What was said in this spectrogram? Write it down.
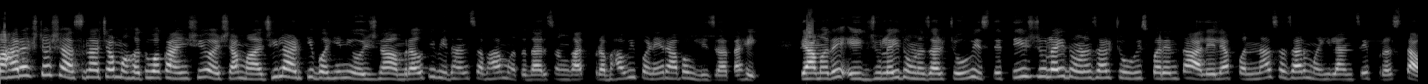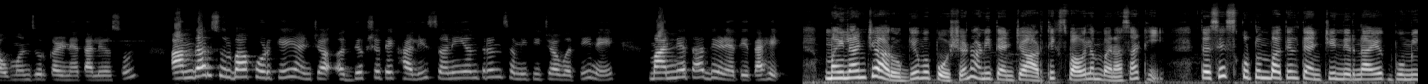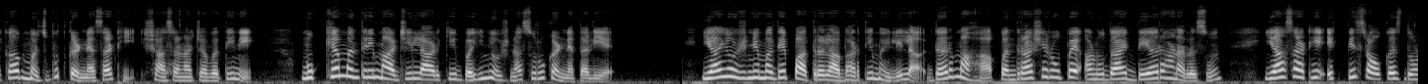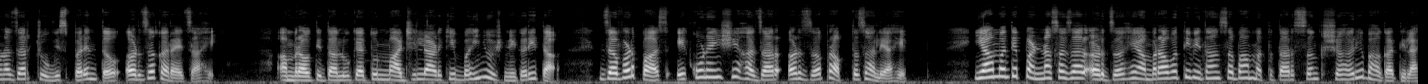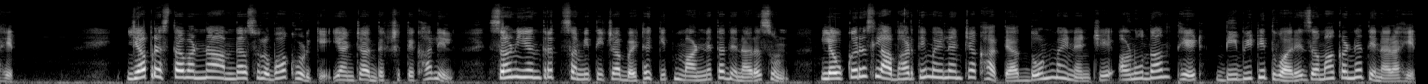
महाराष्ट्र शासनाच्या महत्वाकांक्षी अशा माझी लाडकी बहीण योजना अमरावती विधानसभा मतदारसंघात प्रभावीपणे राबवली जात आहे. त्यामध्ये एक जुलै दोन हजार चोवीस ते तीस जुलै दोन हजार चोवीसपर्यंत आलेल्या पन्नास हजार महिलांचे प्रस्ताव मंजूर करण्यात आले असून आमदार सुलभा खोडके यांच्या अध्यक्षतेखाली संनियंत्रण समितीच्या वतीने मान्यता देण्यात येत आहे. महिलांचे आरोग्य व पोषण आणि त्यांच्या आर्थिक स्वावलंबनासाठी तसेच कुटुंबातील त्यांची निर्णायक भूमिका मजबूत करण्यासाठी शासनाच्या वतीने मुख्यमंत्री माझी लाडकी बहीण योजना सुरू करण्यात आली आहे. या योजनेमध्ये पात्र लाभार्थी महिलेला दरमहा पंधराशे रुपये अनुदाय देय राहणार असून यासाठी एकतीस ऑगस्ट दोन हजार चोवीसपर्यंत अर्ज करायचा आहे. अमरावती तालुक्यातून माझी लाडकी बहीण योजनेकरिता जवळपास एकोणऐंशी हजार अर्ज प्राप्त झाले आहेत. यामध्ये पन्नास हजार अर्ज हे अमरावती विधानसभा मतदारसंघ शहरी भागातील आहेत. या प्रस्तावांना आमदार सुलभा खोडके यांच्या अध्यक्षतेखालील सनियंत्रित समितीच्या बैठकीत मान्यता देणार असून लवकरच लाभार्थी महिलांच्या खात्यात दोन महिन्यांचे अनुदान थेट डीबीटीद्वारे जमा करण्यात येणार आहेत.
